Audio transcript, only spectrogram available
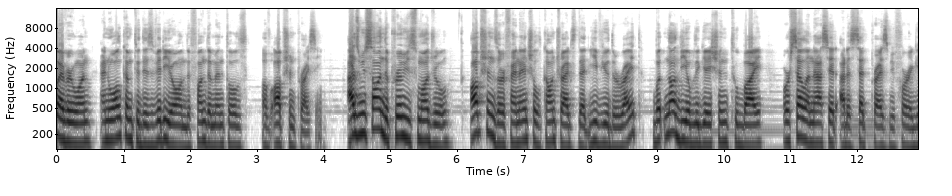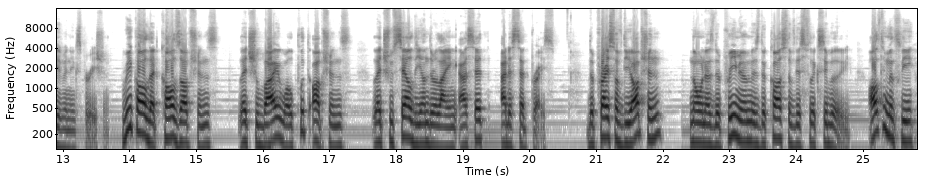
everyone and welcome to this video on the fundamentals of option pricing. As we saw in the previous module, options are financial contracts that give you the right but not the obligation to buy or sell an asset at a set price before a given expiration. Recall that calls options let you buy while put options let you sell the underlying asset at a set price. The price of the option, known as the premium, is the cost of this flexibility. Ultimately,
